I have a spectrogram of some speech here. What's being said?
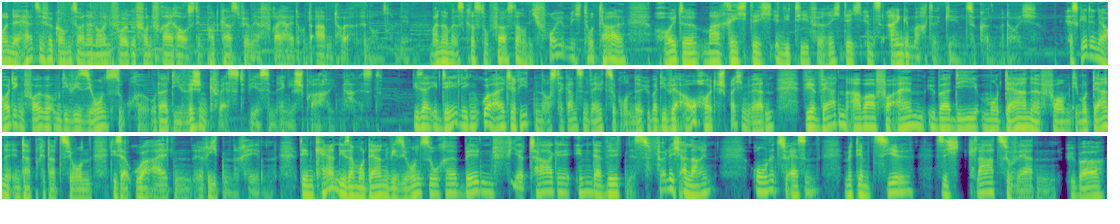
Freunde, herzlich willkommen zu einer neuen Folge von Frei Raus, dem Podcast für mehr Freiheit und Abenteuer in unserem Leben. Mein Name ist Christoph Förster und ich freue mich total, heute mal richtig in die Tiefe, richtig ins Eingemachte gehen zu können mit euch. Es geht in der heutigen Folge um die Visionssuche oder die Vision Quest, wie es im Englischsprachigen heißt. Dieser Idee liegen uralte Riten aus der ganzen Welt zugrunde, über die wir auch heute sprechen werden. Wir werden aber vor allem über die moderne Form, die moderne Interpretation dieser uralten Riten reden. Den Kern dieser modernen Visionssuche bilden vier Tage in der Wildnis, völlig allein, ohne zu essen, mit dem Ziel, sich klar zu werden über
